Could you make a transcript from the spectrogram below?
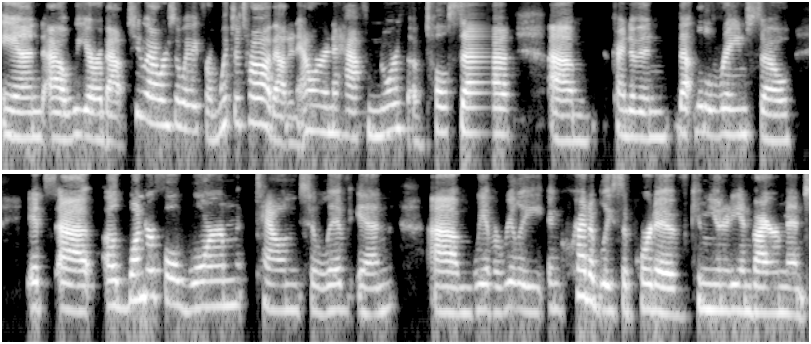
and uh, we are about two hours away from Wichita, about an hour and a half north of Tulsa, um, kind of in that little range. So it's uh, a wonderful, warm town to live in. Um, we have a really incredibly supportive community environment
